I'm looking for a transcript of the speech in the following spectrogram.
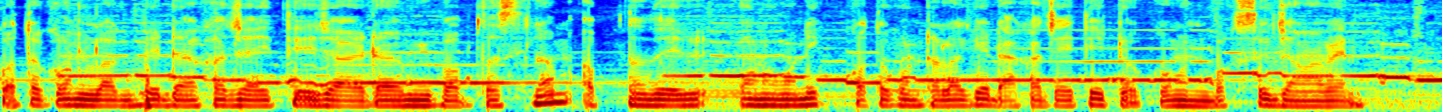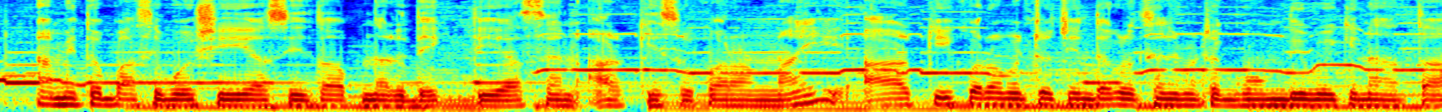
কতক্ষণ লাগবে ঢাকা যাইতে যা এটা আমি ভাবতেছিলাম। আপনাদের অনুমানিক কত ঘণ্টা লাগে ঢাকা যাইতে একটু কমেন্ট বক্সে জানাবেন। আমি তো বাসে বসেই আছি, তো আপনারা দেখতেই আছেন, আর কিছু করার নাই। আর কি করম একটু চিন্তা করতেছিলাম, একটা ঘুম দিব কিনা, তা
